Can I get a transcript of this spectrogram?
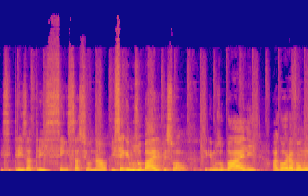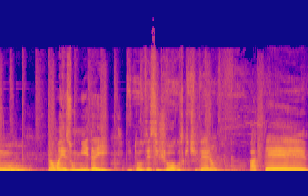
Esse 3 a 3 sensacional. E seguimos o baile, pessoal. Seguimos o baile. Agora vamos dar uma resumida aí em todos esses jogos que tiveram até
